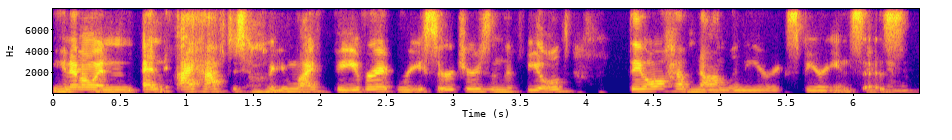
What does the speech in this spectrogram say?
you know and and i have to tell you my favorite researchers in the field they all have nonlinear experiences. Mm-hmm.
